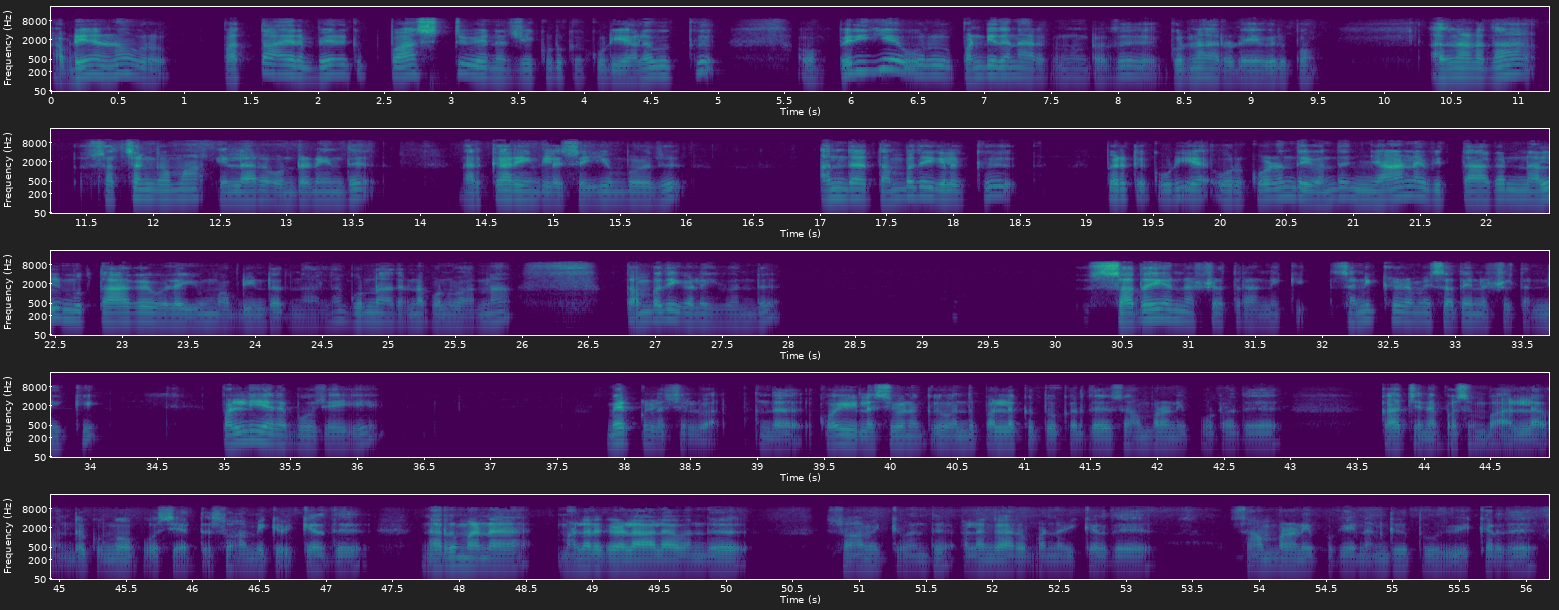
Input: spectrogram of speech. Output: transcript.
அப்படின்னு ஒரு பத்தாயிரம் பேருக்கு பாசிட்டிவ் எனர்ஜி கொடுக்கக்கூடிய அளவுக்கு அவன் பெரிய ஒரு பண்டிதனாக இருக்கணுன்றது குருநாதருடைய விருப்பம். அதனால தான் சத்சங்கமாக எல்லாரும் ஒன்றிணைந்து நற்காரியங்களை செய்யும் பொழுது அந்த தம்பதிகளுக்கு பிறக்கக்கூடிய ஒரு குழந்தை வந்து ஞான வித்தாக நல்முத்தாக விளையும் அப்படின்றதுனால தான் குருநாதர் என்ன பண்ணுவார்னா தம்பதிகளை வந்து சதய நட்சத்திரம் அன்னைக்கு சனிக்கிழமை சதய நட்சத்திரம் அன்னைக்கு பள்ளியற பூஜையை மேற்கொள்ள செல்வார். அந்த கோயிலில் சிவனுக்கு வந்து பல்லக்கு தூக்குறது சாம்பிராணி போடுறது காய்ச்சின பசும்பாலில் வந்து குங்குமப்பூ சேர்த்து சுவாமிக்கு வைக்கிறது. நறுமண மலர்களால் வந்து சுவாமிக்கு வந்து அலங்காரம் பண்ண வைக்கிறது. சாம்பிராணி புகையை நன்கு தூவி வைக்கிறது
